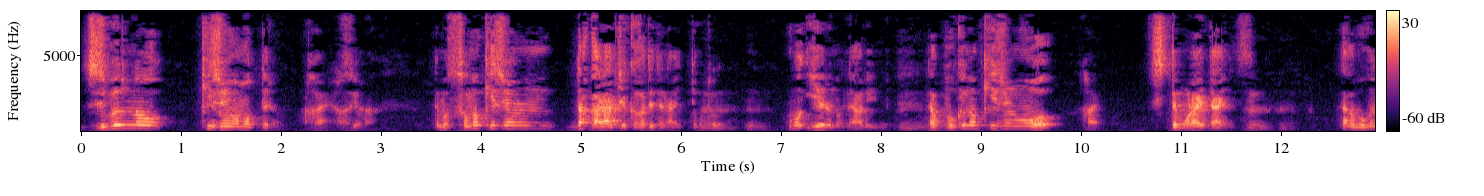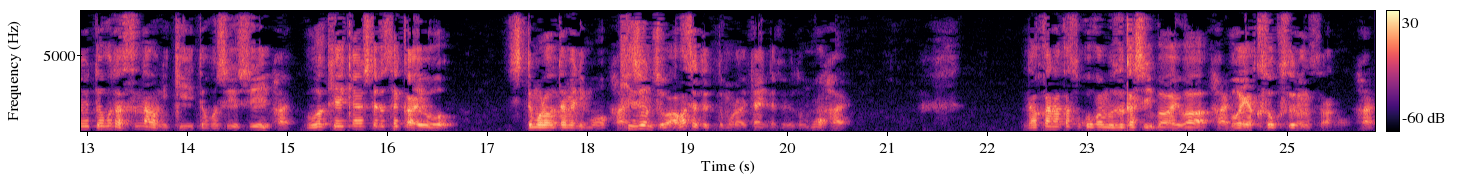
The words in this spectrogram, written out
自分の基準を持ってる。はい。ですよでもその基準だから結果が出てないってことも言えるのね、ある意味。うん。だから僕の基準をはい。知ってもらいたいんです。うんうん。だから僕の言ってることは素直に聞いてほしいし、はい僕が経験してる世界を知ってもらうためにも、はい基準値を合わせてってもらいたいんだけれども、はい。なかなかそこが難しい場合は、はい僕は約束するんです。あの、は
